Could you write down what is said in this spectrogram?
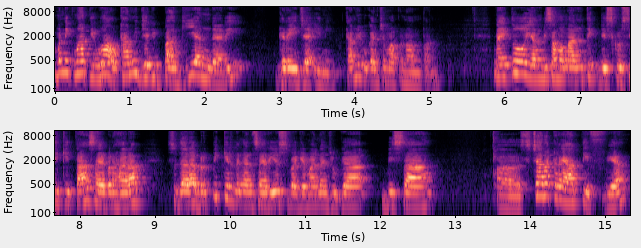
menikmati, wow kami jadi bagian dari gereja ini. Kami bukan cuma penonton. Nah itu yang bisa memantik diskusi kita. Saya berharap saudara berpikir dengan serius bagaimana juga bisa uh, secara kreatif ya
